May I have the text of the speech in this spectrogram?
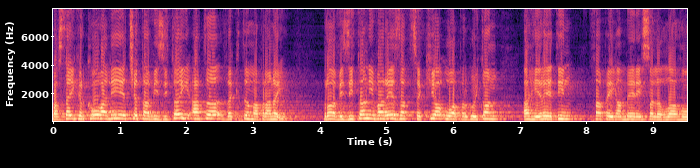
Pastaj kërkova leje që ta vizitoj atë dhe këtë ma pranoi. Pra vizitoni varrezat se kjo ua përkujton ahiretin, tha pejgamberi sallallahu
